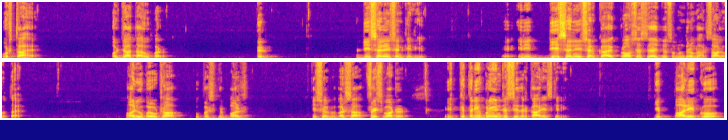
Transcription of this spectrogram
اٹھتا ہے اور جاتا ہے اوپر۔ پھر ڈیسیلیشن کے لیے۔ یعنی ڈیسیلیشن کا ایک پروسیس ہے جو سمندروں میں ہر سال ہوتا ہے۔ پانی اوپر اٹھا، اوپر سے پھر بارش، اس وقت میں برسا فریش واٹر یہ کتنی بڑی انڈسٹری درکار ہے اس کے لیے۔ یہ پانی کو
